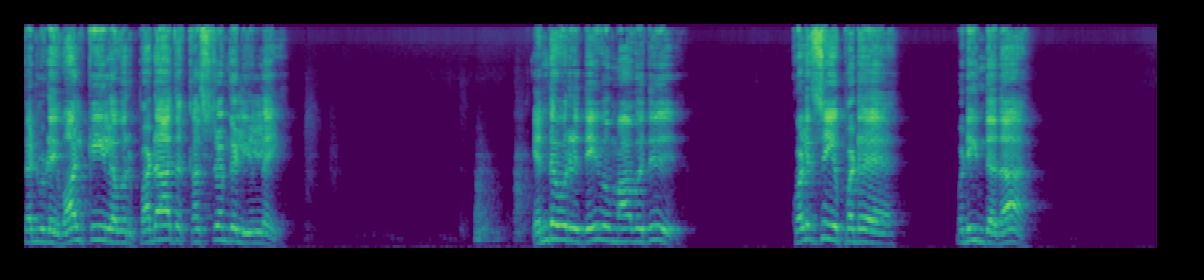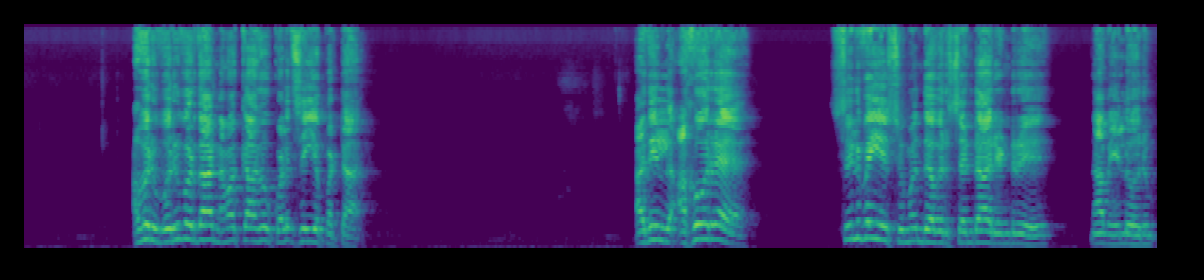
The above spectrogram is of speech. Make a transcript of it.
தன்னுடைய வாழ்க்கையில் அவர் படாத கஷ்டங்கள் இல்லை. எந்த ஒரு தெய்வமாவது கொலை செய்யப்பட முடிந்ததா? அவர் ஒருவர் தான் நமக்காக கொலை செய்யப்பட்டார். அதில் அகோர சிலுவையை சுமந்து அவர் சென்றார் என்று நாம் எல்லோரும்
